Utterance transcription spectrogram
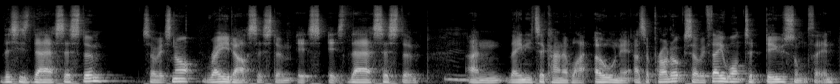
this is their system. So it's not radar system it's it's their system. Mm. And they need to kind of like own it as a product. So if they want to do something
